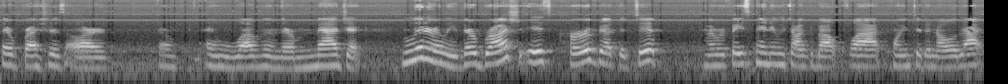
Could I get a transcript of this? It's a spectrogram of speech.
their brushes are, I love them, they're magic. Literally, their brush is curved at the tip. Remember face painting, we talked about flat, pointed, and all of that.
